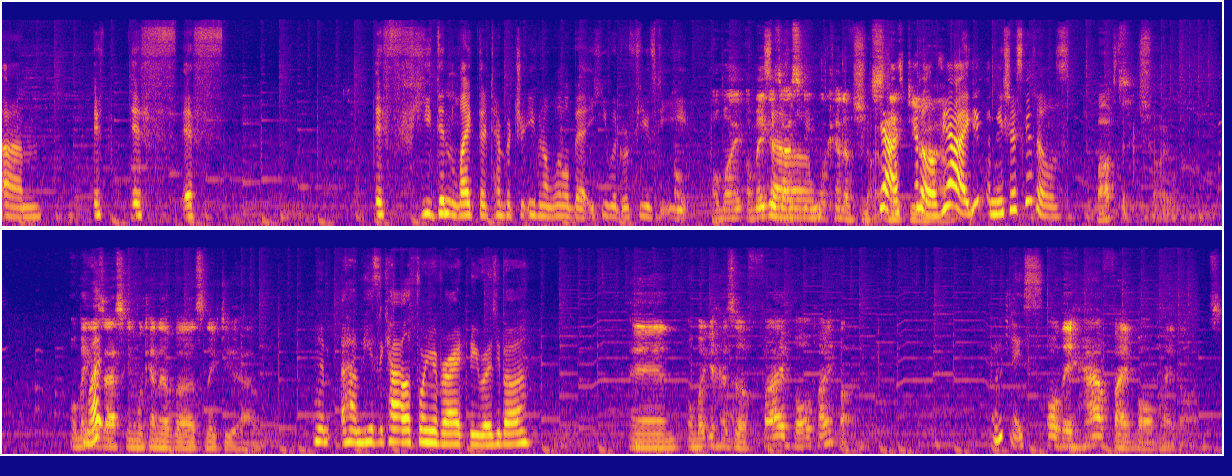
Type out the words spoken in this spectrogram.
um, if if if if he didn't like their temperature even a little bit, he would refuse to eat. Omega, Omega's So- asking what kind of snake Yeah, do you Skittles. have? Yeah, I get them. These are Skittles. Box? Child. Omega's What? asking what kind of uh, snake do you have? Um, he's a California variety rosy boa. And Omega has a five ball python. Oh, nice. Oh, they have five ball pythons.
